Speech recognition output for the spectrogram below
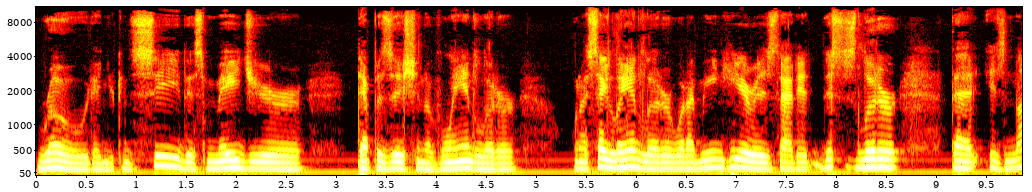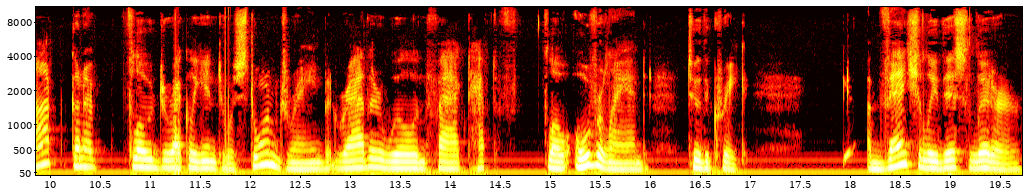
Road, and you can see this major deposition of land litter. When I say land litter, what I mean here is that it, this is litter that is not going to flow directly into a storm drain, but rather will in fact have to flow overland to the creek. Eventually, this litter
